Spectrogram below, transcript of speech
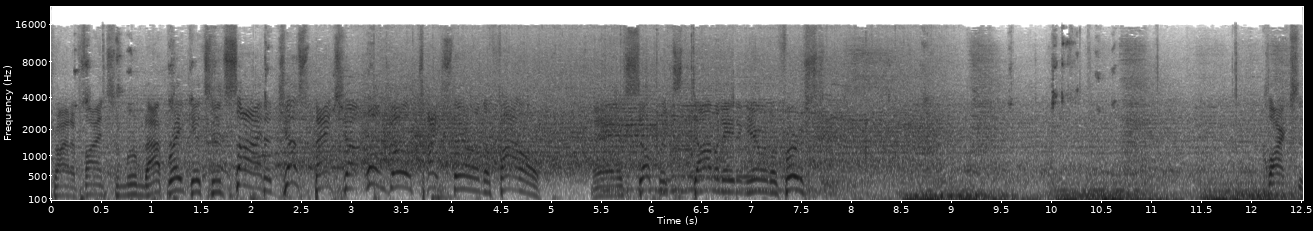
trying to find some room to operate. Gets inside. A just bank shot. Won't go. Theis there on the foul. And Celtics dominating here in the first. Clarkson.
